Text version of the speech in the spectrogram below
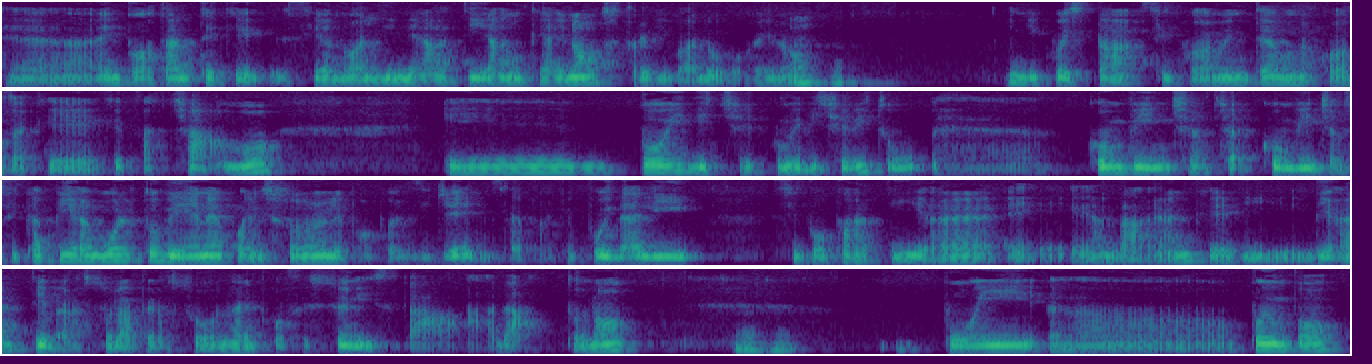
eh, è importante che siano allineati anche ai nostri valori. No? Mm-hmm. Quindi questa sicuramente è una cosa che, che facciamo. E poi, dice, come dicevi tu, eh, convincer, cioè convincersi, capire molto bene quali sono le proprie esigenze, perché poi da lì si può partire e, e andare anche di, diretti verso la persona, il professionista adatto, no? Uh-huh. Poi, eh, poi un po'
